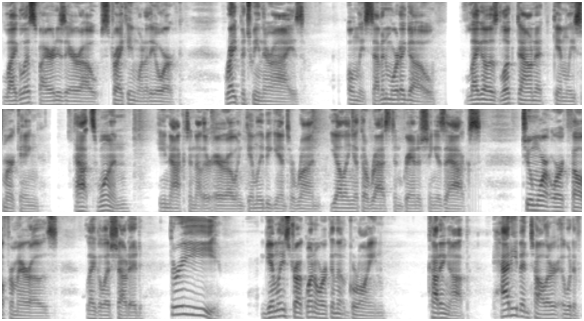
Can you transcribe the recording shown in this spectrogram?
Legolas fired his arrow, striking one of the orc. Right between their eyes. Only seven more to go. Legolas looked down at Gimli, smirking. That's one. He knocked another arrow, and Gimli began to run, yelling at the rest and brandishing his axe. Two more orc fell from arrows. Legolas shouted, Three! Gimli struck one orc in the groin, cutting up. Had he been taller, it would have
